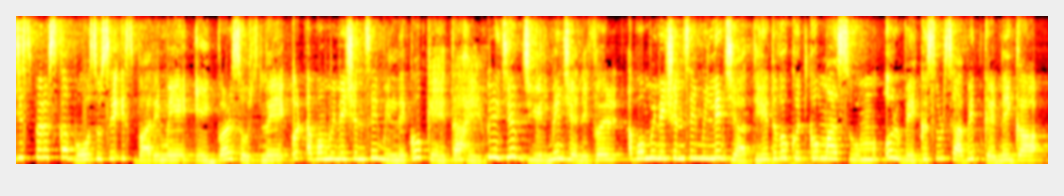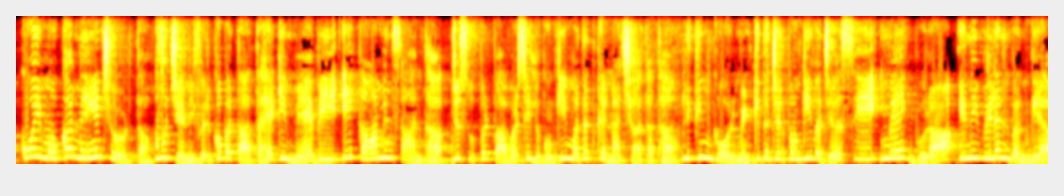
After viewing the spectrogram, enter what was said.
जिस पर उसका बॉस उसे इस बारे में एक बार सोचने और अबोमिनेशन से मिलने को कहता है। फिर जब जेल में जेनिफर अबोमिनेशन से मिलने जाती है तो वो खुद को मासूम और बेकसूर साबित करने का कोई मौका नहीं छोड़ता। वो जेनिफर को बताता है की मैं भी एक आम इंसान था जो सुपर पावर से लोगों की मदद करना चाहता था। लेकिन गवर्नमेंट की तजर्बों की वजह से मैं एक बुरा यानी विलन बन गया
